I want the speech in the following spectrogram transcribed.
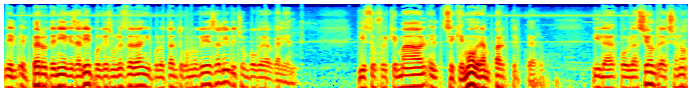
el, el perro tenía que salir porque es un restaurante y por lo tanto como no quería salir le echó un poco de agua caliente. Y esto fue quemado, el- se quemó gran parte del perro. Y la población reaccionó.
